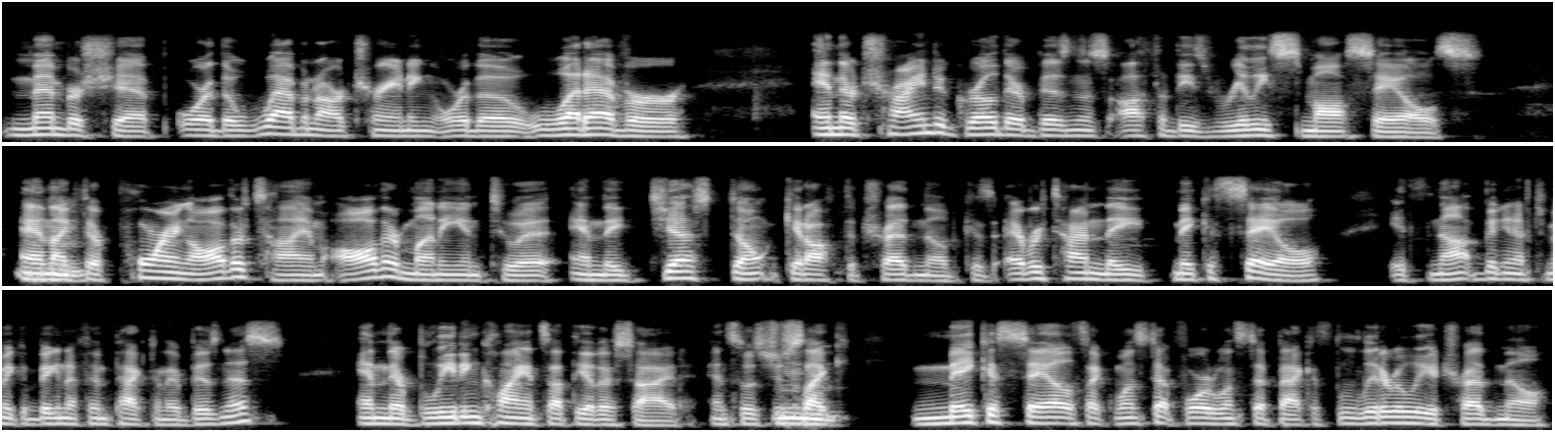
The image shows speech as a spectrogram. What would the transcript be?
membership or the webinar training or the whatever and they're trying to grow their business off of these really small sales and like Mhm. they're pouring all their time all their money into it and they just don't get off the treadmill because every time they make a sale it's not big enough to make a big enough impact on their business and they're bleeding clients out the other side and so it's just Mhm. like make a sale it's like one step forward one step back it's literally a treadmill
